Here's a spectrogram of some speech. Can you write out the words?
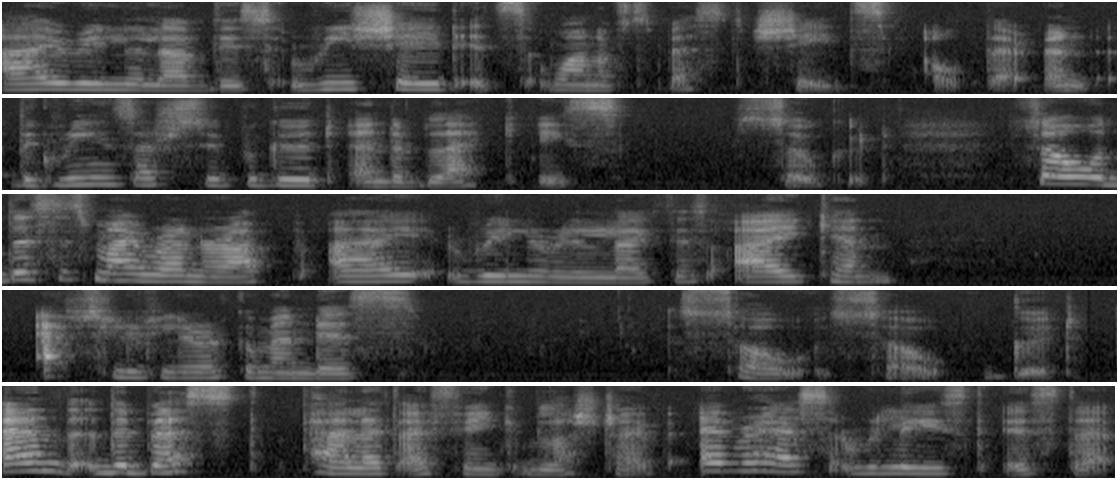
I really love this reshade. It's one of the best shades out there. And the greens are super good and the black is so good. So this is my runner-up. I really, really like this. I can absolutely recommend this so so good and the best palette I think Blush Tribe ever has released is the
